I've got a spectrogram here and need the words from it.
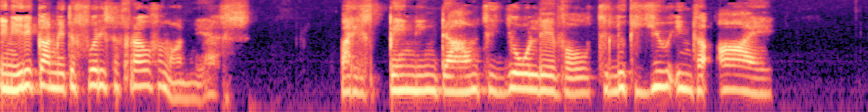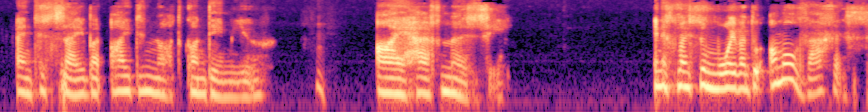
En hierdie kan metaforiese vrou of 'n man wees. But he's bending down to your level to look you in the eye and to say, "But I do not condemn you. Hmm. I have mercy." En dit is my so mooi want toe almal weg is,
